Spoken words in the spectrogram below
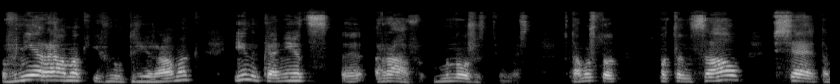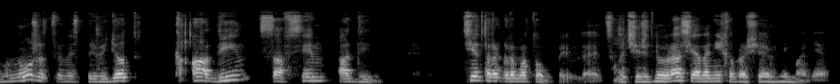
Вне рамок и внутри рамок. И, наконец, э, рав – множественность. Потому что потенциал, вся эта множественность приведет к один, совсем один. Тетраграмматон появляется. В очередной раз я на них обращаю внимание.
